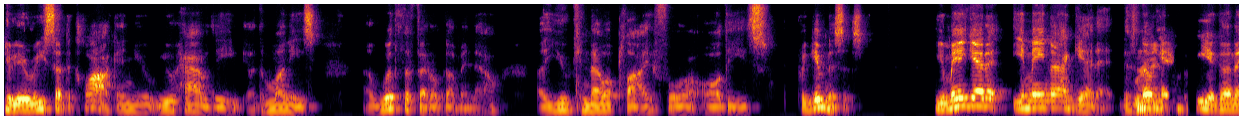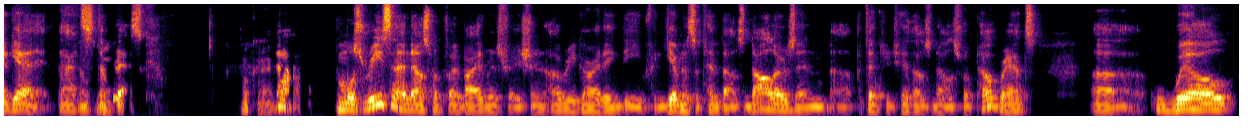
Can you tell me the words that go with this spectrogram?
if you reset the clock and you you have the the monies uh, with the federal government now, uh, you can now apply for all these forgivenesses. You may get it, you may not get it. There's right. no guarantee you're going to get it. That's okay. the risk. Okay. Now, the most recent announcement by the Biden administration uh, regarding the forgiveness of $10,000 and uh, potentially $10,000 for Pell Grants uh, will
